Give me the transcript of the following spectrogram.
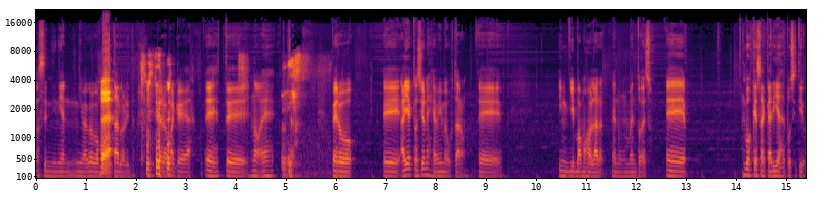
No sé ni, me acuerdo cómo gritarlo ahorita. Pero para que veas. Este. No, es. pero eh, hay actuaciones que a mí me gustaron. Eh, y vamos a hablar en un momento de eso. ¿Vos qué sacarías de positivo?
